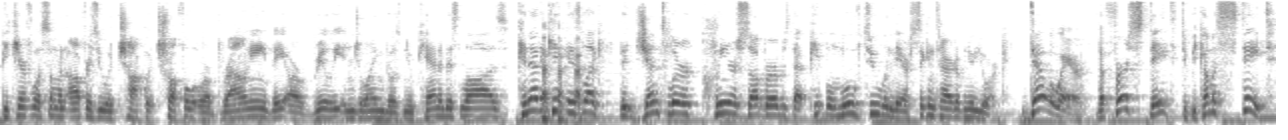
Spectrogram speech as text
be careful if someone offers you a chocolate truffle or a brownie. They are really enjoying those new cannabis laws. Connecticut is like the gentler, cleaner suburbs that people move to when they are sick and tired of New York. Delaware, the first state to become a state,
